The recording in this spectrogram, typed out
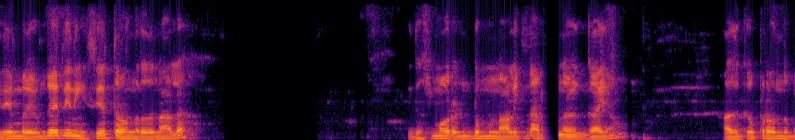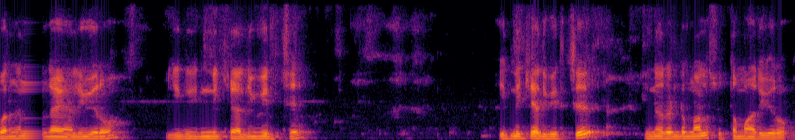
இதே மாதிரி வெங்காயத்தையும் நீங்கள் சேர்த்து வாங்குறதுனால இது சும்மா ரெண்டு மூணு நாளைக்கு தான் அந்த வெங்காயம். அதுக்கப்புறம் வந்து பாருங்கள் வெங்காயம் அழிவிடும் இது இன்றைக்கி அழிவிருச்சு. இன்றைக்கி அழிவிருச்சு. இன்னும் ரெண்டு மூணு நாள் சுத்தமாக அழிவிடும்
